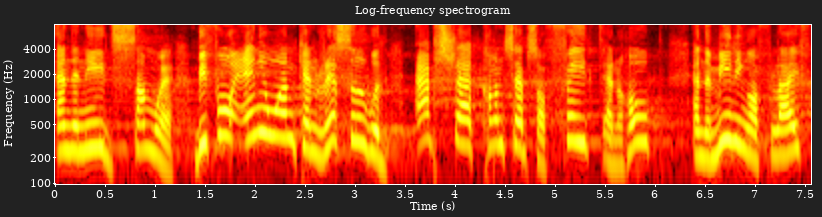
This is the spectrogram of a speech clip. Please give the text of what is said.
and they need somewhere. Before anyone can wrestle with abstract concepts of faith and hope and the meaning of life,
